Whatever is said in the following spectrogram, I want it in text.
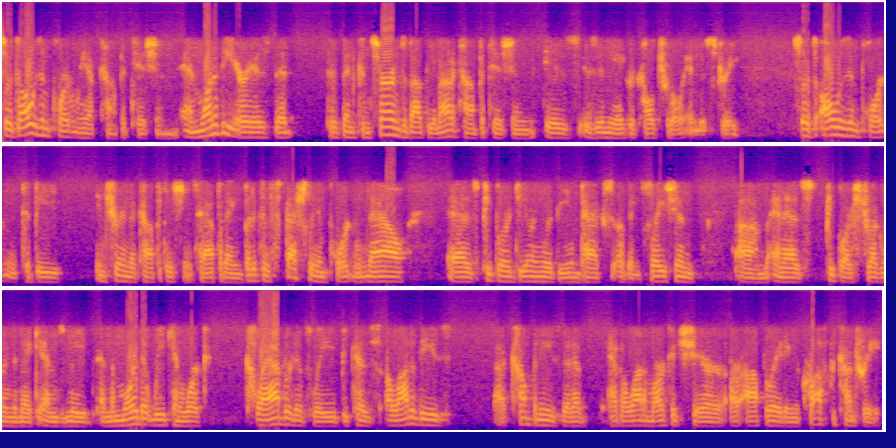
So it's always important we have competition. And one of the areas that there have been concerns about the amount of competition is is in the agricultural industry. So it's always important to be ensuring that competition is happening, but it's especially important now as people are dealing with the impacts of inflation um, and as people are struggling to make ends meet. And the more that we can work collaboratively, because a lot of these uh, companies that have, have a lot of market share are operating across the country,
